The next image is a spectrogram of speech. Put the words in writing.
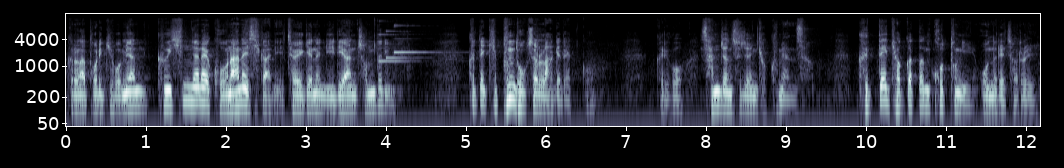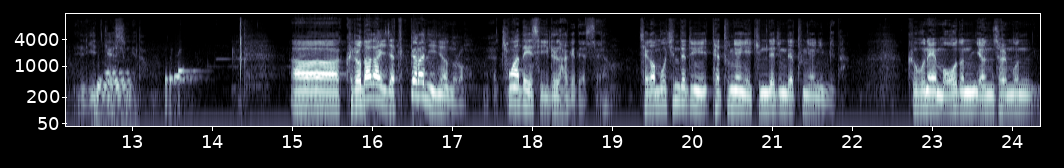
그러나 돌이켜보면 그 10년의 고난의 시간이 저에게는 위대한 점들입니다. 그때 깊은 독서를 하게 됐고, 그리고 산전수전 겪으면서 그때 겪었던 고통이 오늘의 저를 잊게 했습니다. 아, 그러다가 이제 특별한 인연으로 청와대에서 일을 하게 됐어요. 제가 모신 대통령이 김대중 대통령입니다. 그분의 모든 연설문,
